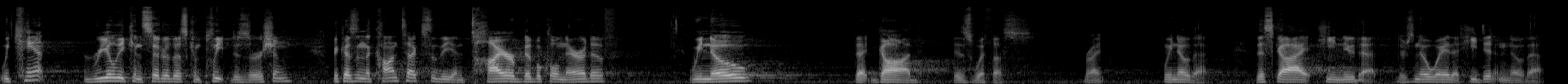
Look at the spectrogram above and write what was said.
We can't really consider this complete desertion because, in the context of the entire biblical narrative, we know that God is with us, right? We know that. This guy, he knew that. There's no way that he didn't know that.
